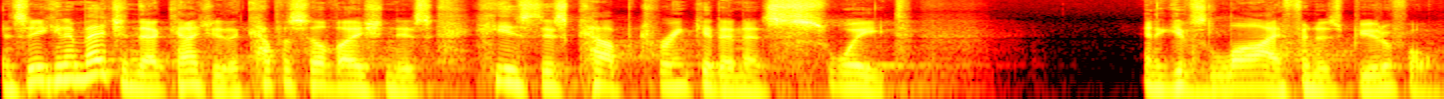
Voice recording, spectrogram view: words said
And so you can imagine that, can't you? The cup of salvation is here's this cup, drink it, and it's sweet, and it gives life, and it's beautiful.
